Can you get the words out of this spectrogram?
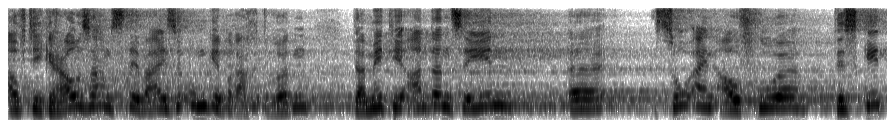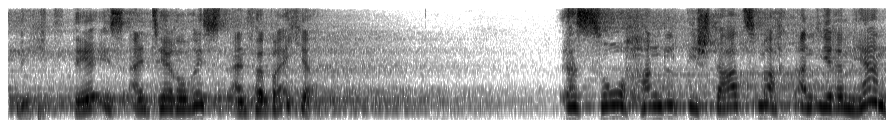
auf die grausamste Weise umgebracht wurden, damit die anderen sehen, äh, so ein Aufruhr, das geht nicht. Der ist ein Terrorist, ein Verbrecher. So handelt die Staatsmacht an ihrem Herrn.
